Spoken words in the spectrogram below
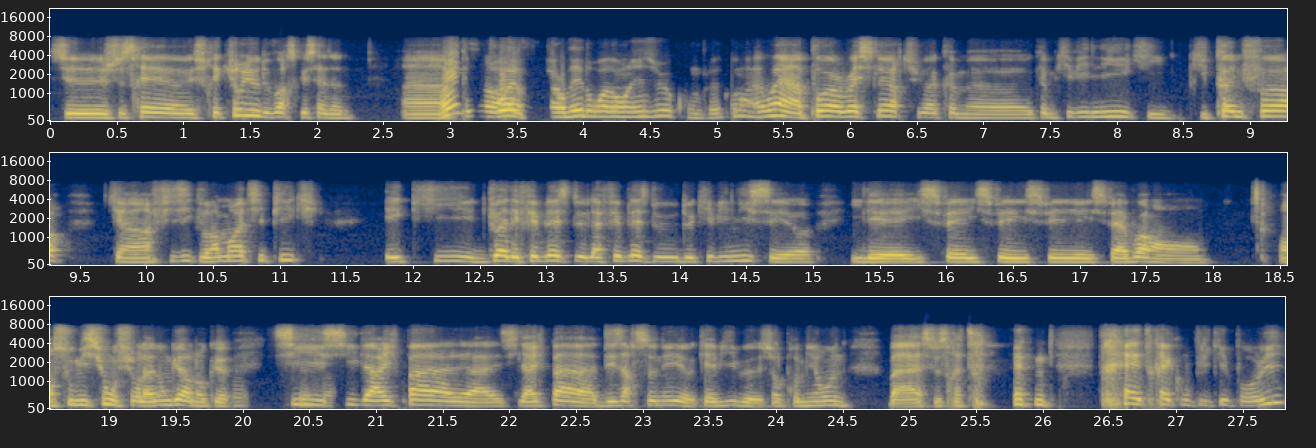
je, serais, je serais curieux de voir ce que ça donne. Un ouais, regarder droit dans les yeux complètement. ouais, un power wrestler, tu vois, comme, comme Kevin Lee, qui, qui cogne fort, qui a un physique vraiment atypique et qui, tu vois, les faiblesses de, la faiblesse de, de Kevin Lee, c'est il est, il se fait, il se fait, il se fait, il se fait avoir en en soumission ou sur la longueur. Donc, euh, s'il n'arrive pas, s'il n'arrive pas à désarçonner euh, Khabib euh, sur le premier round, bah, ce serait très, très, compliqué pour lui.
